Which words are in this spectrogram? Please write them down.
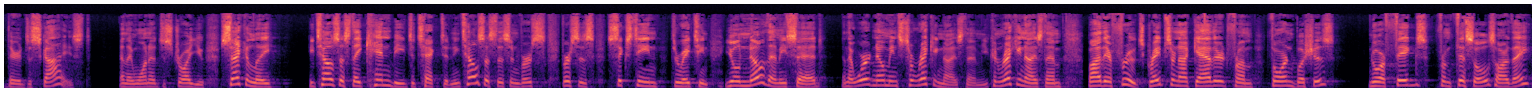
they're disguised and they want to destroy you. Secondly, he tells us they can be detected. And he tells us this in verse, verses 16 through 18. You'll know them, he said, And that word know means to recognize them. You can recognize them by their fruits. Grapes are not gathered from thorn bushes, nor figs from thistles, are they?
